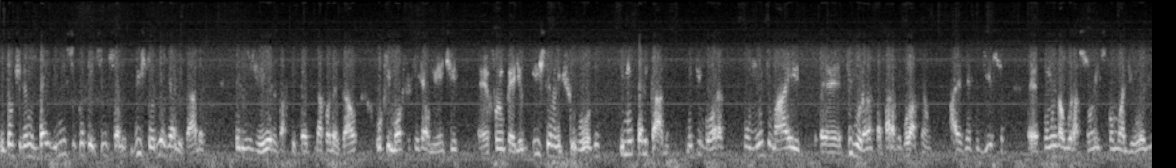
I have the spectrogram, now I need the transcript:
Então, tivemos 10.055 vistorias realizadas pelos engenheiros, arquitetos da Codesal, o que mostra que realmente é, foi um período extremamente chuvoso e muito delicado, muito embora com muito mais é, segurança para a população. A exemplo disso, é, com inaugurações como a de hoje,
